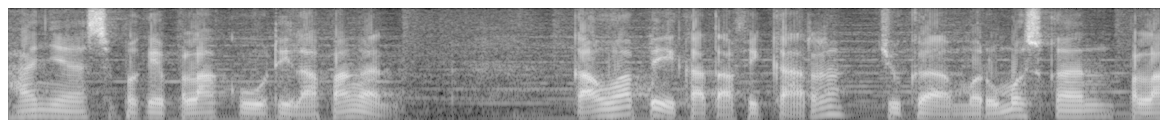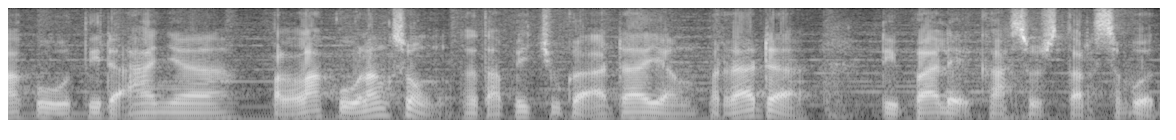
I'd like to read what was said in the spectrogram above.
hanya sebagai pelaku di lapangan KUHP kata Fikar juga merumuskan pelaku tidak hanya pelaku langsung tetapi juga ada yang berada di balik kasus tersebut.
